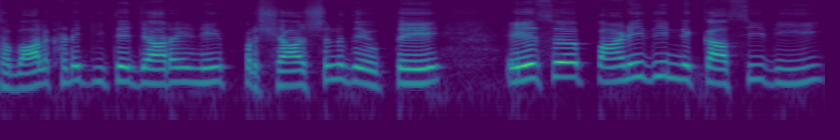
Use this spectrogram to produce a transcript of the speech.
ਸਵਾਲ ਖੜੇ ਕੀਤੇ ਜਾ ਰਹੇ ਨੇ। ਪ੍ਰਸ਼ਾਸਨ ਦੇ ਉੱਤੇ ਇਸ ਪਾਣੀ ਦੀ ਨਿਕਾਸੀ ਦੀ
